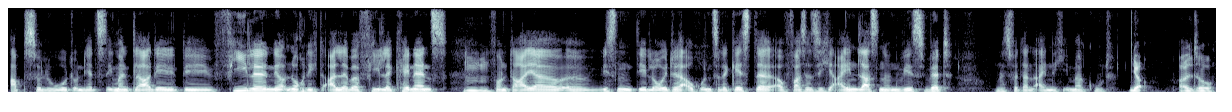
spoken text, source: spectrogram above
Absolut. Und jetzt, ich meine, klar, die, die viele, noch nicht alle, aber viele kennen es. Mhm. Von daher äh, wissen die Leute, auch unsere Gäste, auf was sie sich einlassen und wie es wird. Und es wird dann eigentlich immer gut. Ja, also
